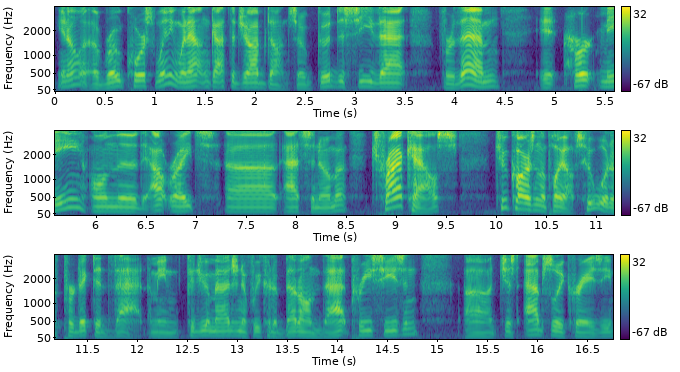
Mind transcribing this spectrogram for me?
you know, a road course win, he went out and got the job done. So good to see that for them. It hurt me on the the outrights uh, at Sonoma. Trackhouse two cars in the playoffs. Who would have predicted that? I mean, could you imagine if we could have bet on that preseason? Uh, just absolutely crazy.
